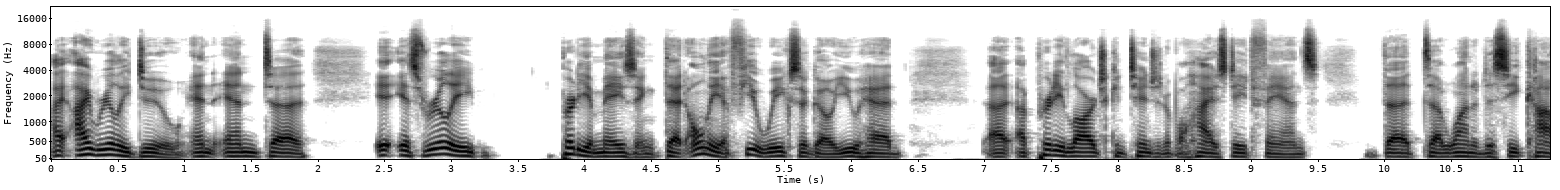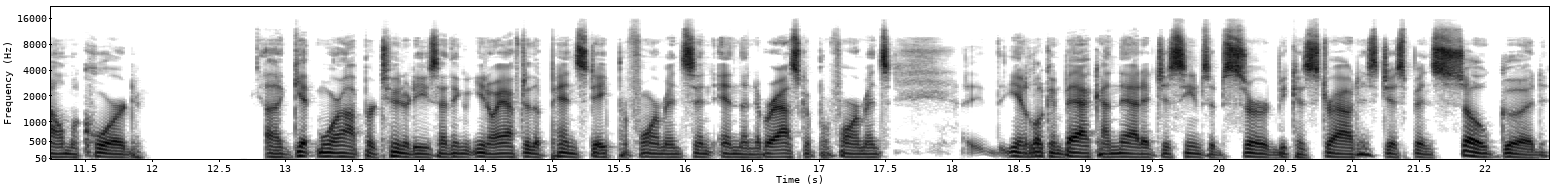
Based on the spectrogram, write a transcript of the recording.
I, I really do, and and uh, it, it's really pretty amazing that only a few weeks ago you had a, a pretty large contingent of Ohio State fans that uh, wanted to see Kyle McCord uh, get more opportunities. I think, you know, after the Penn State performance and, and the Nebraska performance, uh, you know, looking back on that, it just seems absurd because Stroud has just been so good.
